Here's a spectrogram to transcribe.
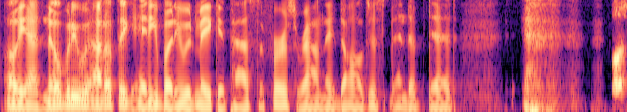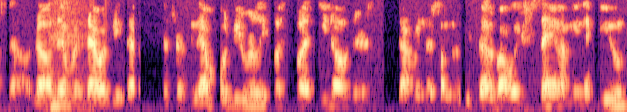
oh yeah, nobody would. I don't think anybody would make it past the first round. They'd all just end up dead. Plus, no, no, that would that would be that would be interesting. That would be really fun. But you know, there's I mean, there's something to be said about what you're saying. I mean, if you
